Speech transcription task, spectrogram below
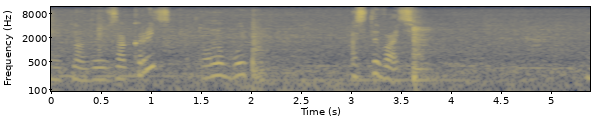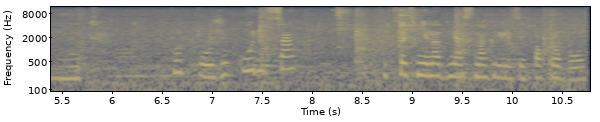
Вот надо ее закрыть, то оно будет остывать. Вот. Тут тоже курица. И, кстати, мне надо мясо на гриле здесь попробовать.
